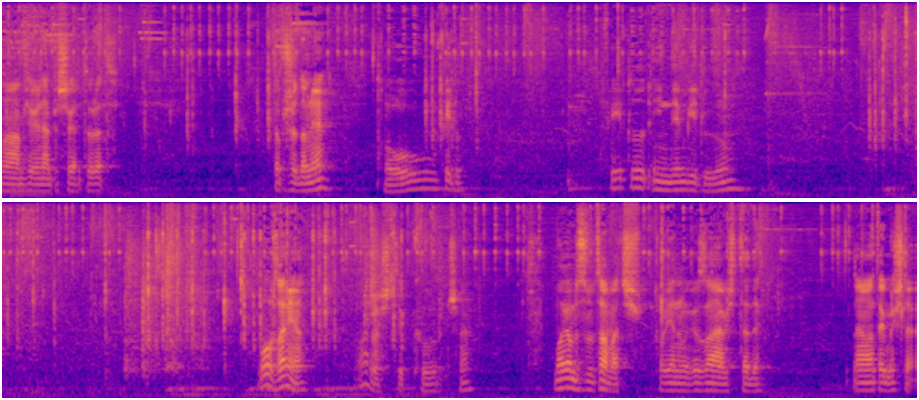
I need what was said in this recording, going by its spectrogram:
No, wzięli na pierwszy turet. Kto przyszedł do mnie? Uuu, fiddle. Fiddle in the middle. O, za nie. Możesz ty kurczę. Mogę zlutować. Powinienem go zabić wtedy. No, tak myślę.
